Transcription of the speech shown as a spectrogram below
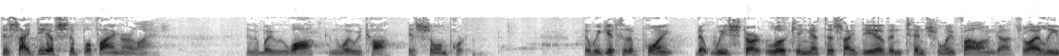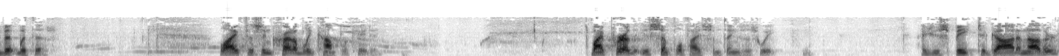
This idea of simplifying our lives and the way we walk and the way we talk is so important. That we get to the point that we start looking at this idea of intentionally following God. So I leave it with this. Life is incredibly complicated. It's my prayer that you simplify some things this week. As you speak to God and others,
